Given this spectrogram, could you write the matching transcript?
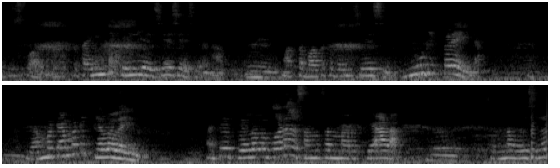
పుష్ప. ఒకటి అయింది పెళ్ళి చేసేసారు నాకు. మొత్త బతకదని చేసి. మూడు ఇక్కడే అయినా. ఎమ్మటెమ్మటి పిల్లలు అయింది అంటే పిల్లలు కూడా సంవత్సరంన్నర తేడా. చిన్న వయసులో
